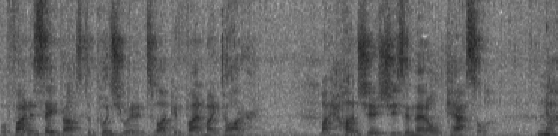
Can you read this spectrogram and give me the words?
We'll find a safe house to put you in until I can find my daughter. My hunch is she's in that old castle. No.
